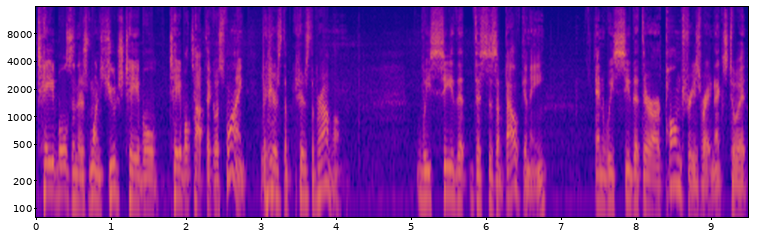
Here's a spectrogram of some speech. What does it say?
tables and there's one huge table tabletop that goes flying. But here's the here's the problem. We see that this is a balcony and we see that there are palm trees right next to it.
